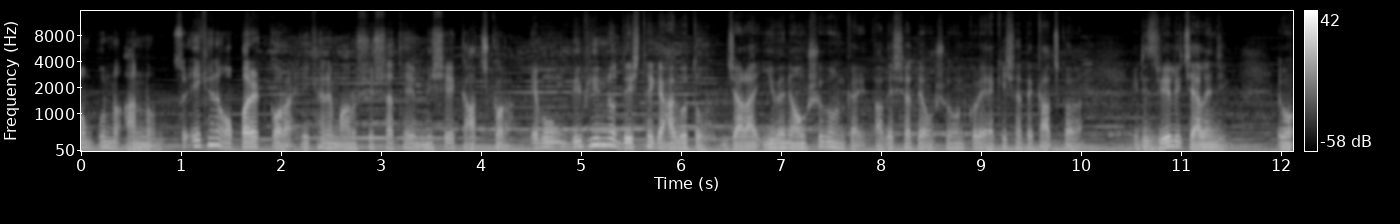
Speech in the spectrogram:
সম্পূর্ণ আননোন সো এখানে অপারেট করা, এখানে মানুষের সাথে মিশে কাজ করা এবং বিভিন্ন দেশ থেকে আগত যারা ইভেনে অংশগ্রহণকারী, তাদের সাথে অংশগ্রহণ করে একই সাথে কাজ করা ইট ইজ রিয়েলি চ্যালেঞ্জিং এবং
